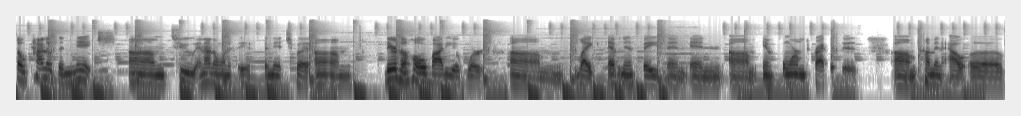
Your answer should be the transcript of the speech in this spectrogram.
so kind of the niche um, to, and I don't want to say it's the niche, but um, there's a whole body of work um, like evidence-based and, and um, informed practices um, coming out of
